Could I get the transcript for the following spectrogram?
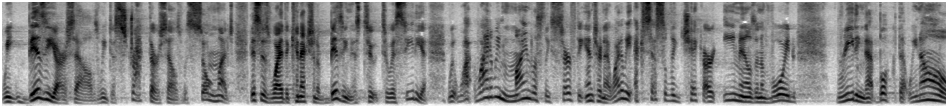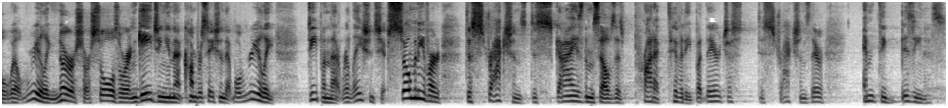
we busy ourselves. We distract ourselves with so much. This is why the connection of busyness to, to acedia. We, why, why do we mindlessly surf the internet? Why do we excessively check our emails and avoid reading that book that we know will really nourish our souls or engaging in that conversation that will really deepen that relationship. So many of our distractions disguise themselves as productivity, but they're just distractions. They're empty busyness.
